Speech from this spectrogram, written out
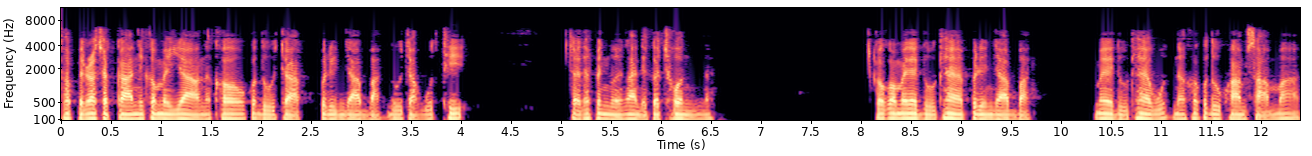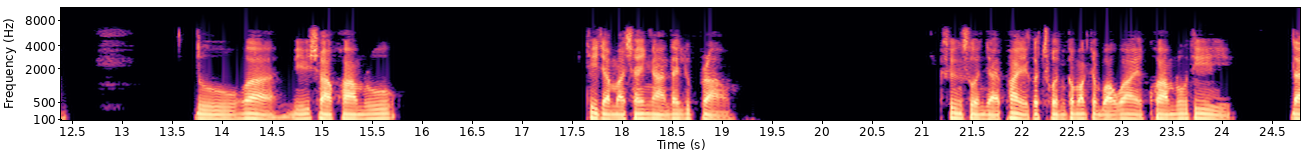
ถ้าเป็นราชการนี่ก็ไม่ยากนะเขาก็ดูจากปริญญาบัตรดูจากวุฒิแต่ถ้าเป็นหน่วยงานเอกชนนะ ก็ก็ไม่ได้ดูแค่ปริญญาบัตรไม่ได้ดูแค่วุฒินะเขาก็ดูความสามารถ ดูว่ามีวิชาความรู้ ที่จะมาใช้งานได้หรือเปล่า ซึ่งส่วนใหญ่ภาคเอกชนก็มักจะบอกว่าความรู้ที่ได้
